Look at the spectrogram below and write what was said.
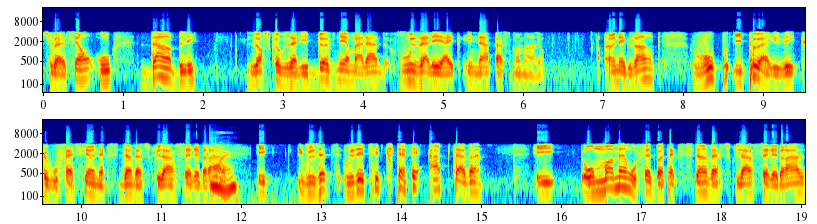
situation où d'emblée lorsque vous allez devenir malade, vous allez être inapte à ce moment-là. Un exemple, vous, il peut arriver que vous fassiez un accident vasculaire cérébral et vous êtes, vous étiez tout à fait apte avant. Et au moment où vous faites votre accident vasculaire cérébral,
